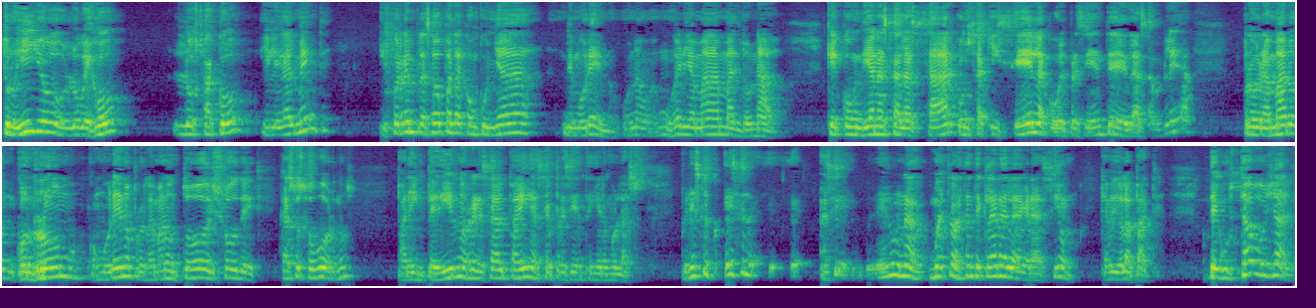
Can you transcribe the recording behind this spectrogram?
Trujillo lo vejó, lo sacó ilegalmente y fue reemplazado por la concuñada de Moreno, una mujer llamada Maldonado, que con Diana Salazar, con Saquicela, con el presidente de la Asamblea, programaron, con Romo, con Moreno, programaron todo el show de casos sobornos para impedirnos regresar al país a ser presidente Guillermo Lazo. Pero así, es una muestra bastante clara de la degradación que ha habido la patria. De Gustavo Yal,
